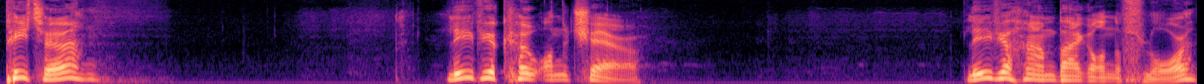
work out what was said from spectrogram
Peter, leave your coat on the chair. Leave your handbag on the floor.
